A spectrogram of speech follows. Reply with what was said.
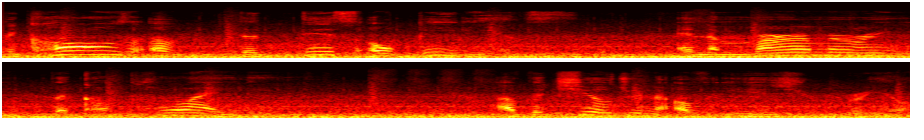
because of the disobedience and the murmuring, the complaining of the children of Israel,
